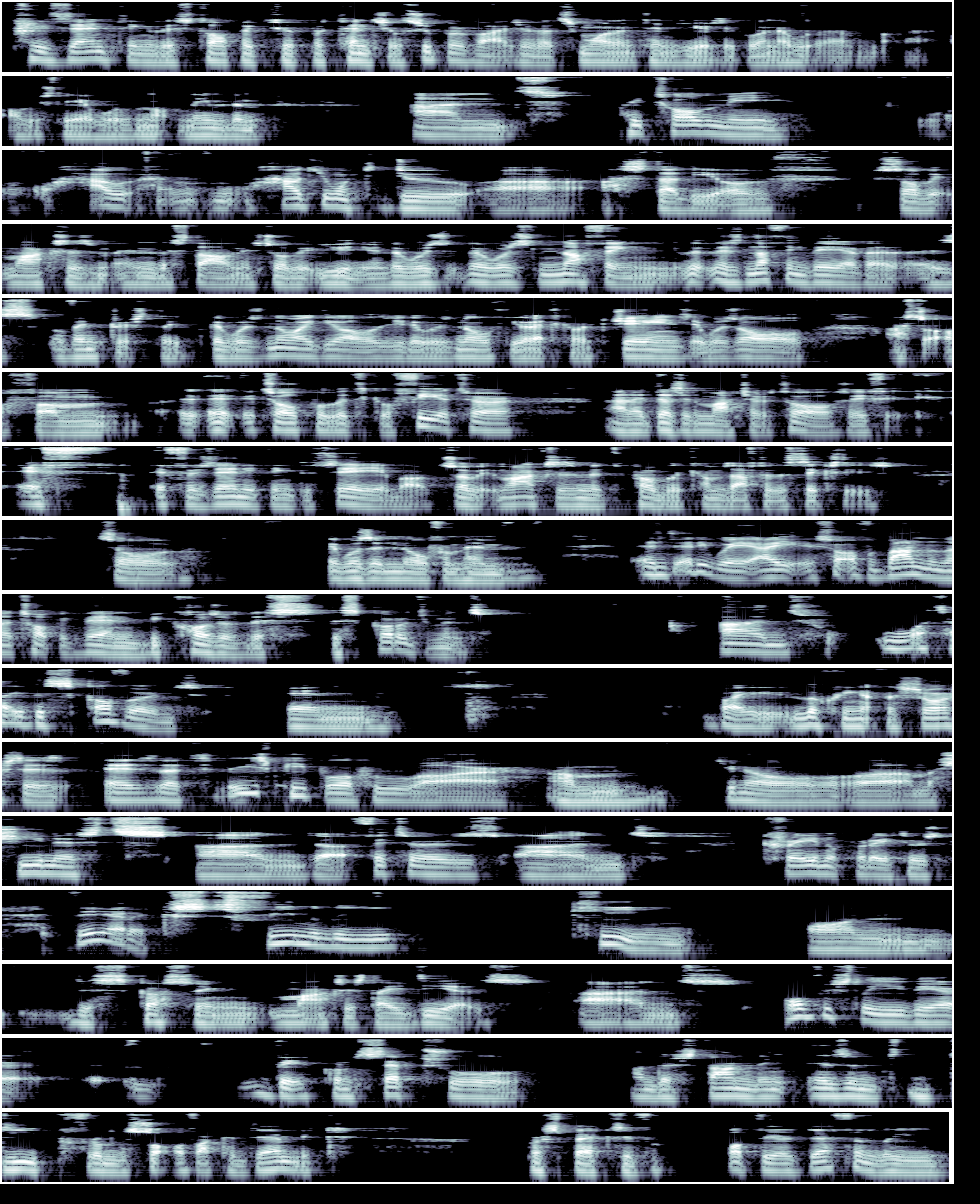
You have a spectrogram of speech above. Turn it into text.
presenting this topic to a potential supervisor that's more than 10 years ago, and I, um, obviously I will not name them. And he told me, how, how do you want to do uh, a study of Soviet Marxism in the Stalinist Soviet Union. There was there was nothing. There's nothing there that is of interest. Like, there was no ideology. There was no theoretical exchange. It was all a sort of um, it, it's all political theater, and it doesn't matter at all. So if if if there's anything to say about Soviet Marxism, it probably comes after the '60s. So it was a no from him. And anyway, I sort of abandoned that topic then because of this discouragement. And what I discovered in by looking at the sources is that these people who are, um, you know, uh, machinists and uh, fitters and crane operators, they are extremely keen on discussing Marxist ideas, and obviously their their conceptual understanding isn't deep from the sort of academic perspective, but they are definitely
